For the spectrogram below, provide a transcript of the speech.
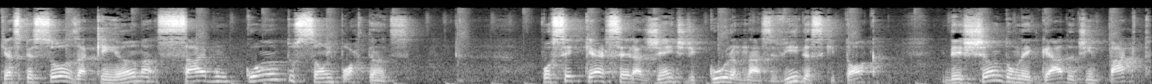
que as pessoas a quem ama saibam quanto são importantes. Você quer ser agente de cura nas vidas que toca, deixando um legado de impacto,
